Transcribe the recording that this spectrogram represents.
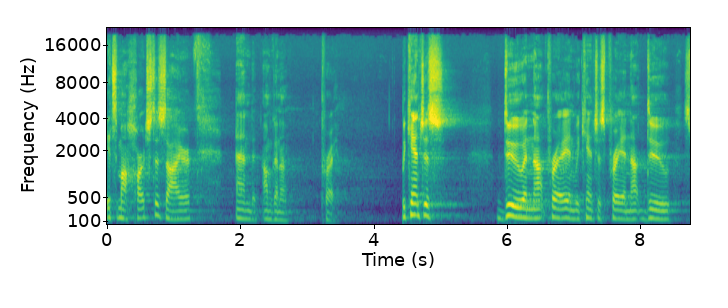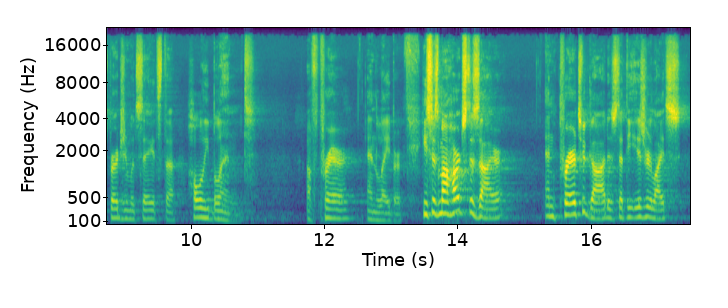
It's my heart's desire and I'm going to pray. We can't just do and not pray, and we can't just pray and not do. Spurgeon would say it's the holy blend of prayer and labor. He says, My heart's desire and prayer to God is that the Israelites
